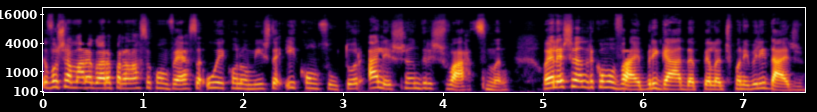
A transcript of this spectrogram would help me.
eu vou chamar agora para a nossa conversa o economista e consultor Alexandre Schwartzman. Oi, Alexandre, como vai? Obrigada pela disponibilidade.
